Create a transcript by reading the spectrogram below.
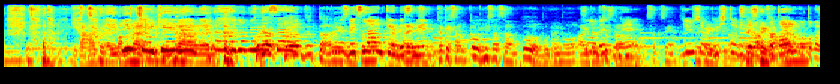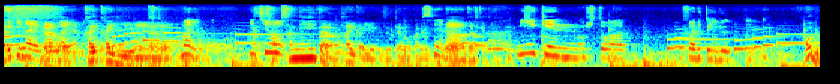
言っちゃいけない。今あーごめんなさい。はちょっとあれですこれ別案件ですね。そのあれ竹さんとミサさんと僕の間そうでちょっと作戦住職一人では答えることができない問題やな会会議をちょっと。んまあ一応3人いたらはいか言える絶対分かれる。ああ確かに。三重県の人は割といるっていう。ねある？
